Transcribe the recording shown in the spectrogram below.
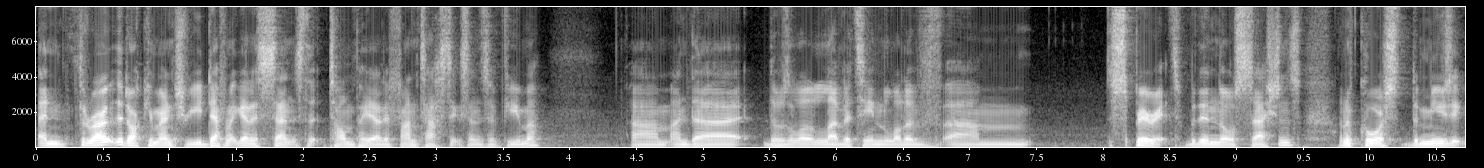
And throughout the documentary, you definitely get a sense that Tom Petty had a fantastic sense of humor. Um, and uh, there was a lot of levity and a lot of um, spirit within those sessions. And of course, the music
